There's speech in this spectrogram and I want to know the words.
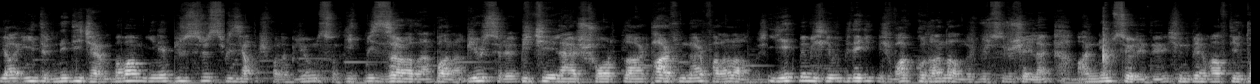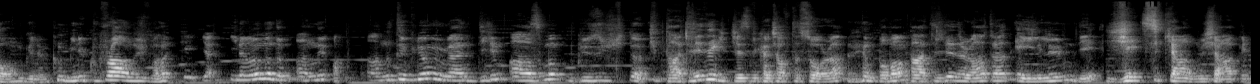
Ya iyidir ne diyeceğim. Babam yine bir sürü sürpriz yapmış bana biliyor musun? Gitmiş Zara'dan bana bir sürü bikiniler, şortlar, parfümler falan almış. Yetmemiş gibi bir de gitmiş Vakko'dan da almış bir sürü şeyler. Annem söyledi. Şimdi benim haftaya doğum günüm. Mini Cooper almış bana. Ya inanamadım. Anlay anlatabiliyor muyum yani? Dilim ağzıma büzüştü. Şimdi tatile de gideceğiz birkaç hafta sonra. Babam tatilde de rahat rahat eğlenelim diye jet ski almış abi.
